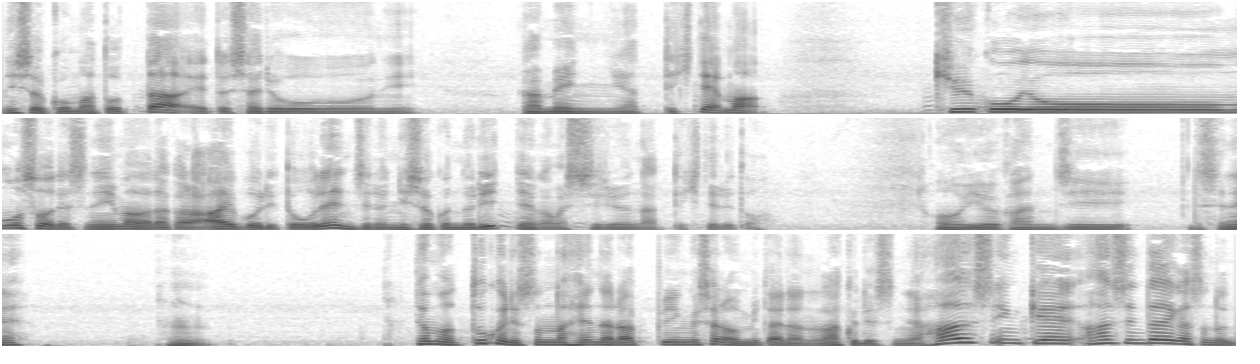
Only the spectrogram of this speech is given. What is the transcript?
2色をまとった、えー、と車両にがメインになってきて、まあ、急行用もそうですね。今はだからアイボリーとオレンジの2色塗りっていうのが主流になってきてると。いう感じですね。うん。でも特にそんな変なラッピング車両みたいなのなくですね。阪神系阪神タイガースの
